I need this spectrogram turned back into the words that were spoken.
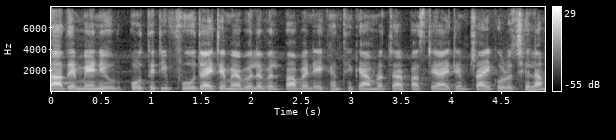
তাদের মেনুর প্রতিটি ফুড আইটেম অ্যাভেলেবেল পাবেন। এখান থেকে আমরা চার পাঁচটি আইটেম ট্রাই করেছিলাম।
